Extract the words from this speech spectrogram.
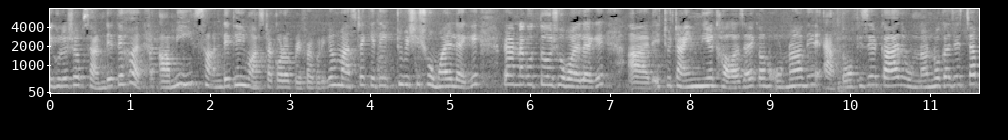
এগুলো সব সানডেতে হয়। আমি সানডেতেই মাছটা করা প্রেফার করি, কারণ মাছটা খেতে একটু বেশি সময় লাগে, রান্না করতেও সময় লাগে। আর একটু টাইম নিয়ে খাওয়া যায়, কারণ ওনাদের এত অফিসের কাজ, অন্যান্য কাজের চাপ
